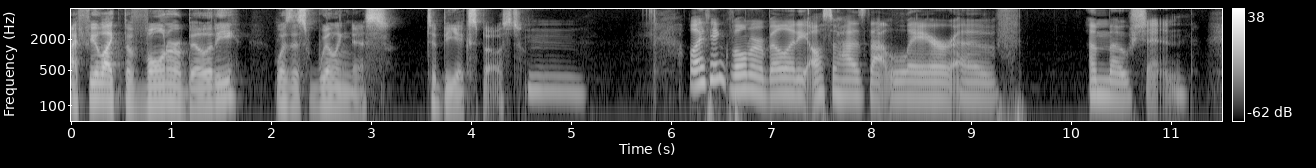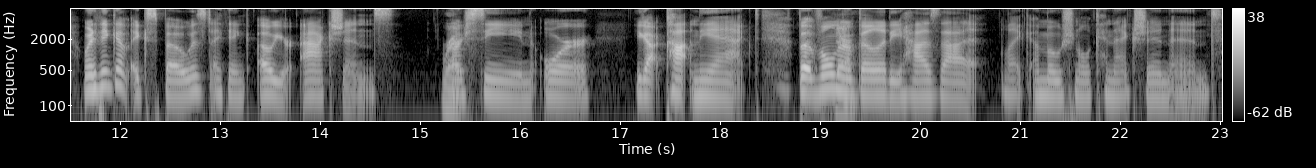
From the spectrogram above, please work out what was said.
I feel like the vulnerability was this willingness to be exposed. Mm. Well, I think vulnerability also has that layer of emotion. When I think of exposed, I think, oh, your actions are seen or you got caught in the act. But vulnerability has that like emotional connection and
